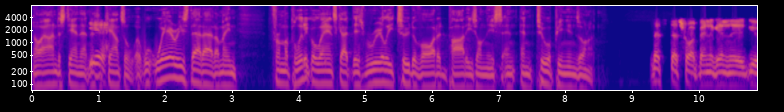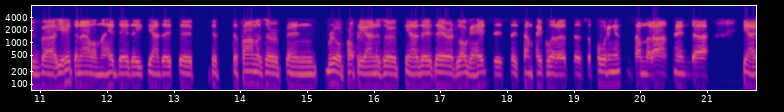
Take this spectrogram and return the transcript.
I understand that. Yeah. As a council, where is that at? I mean from a political landscape, there's really two divided parties on this and, and two opinions on it. That's that's right, Ben. Again, you've uh, you hit the nail on the head there. The you know the the, the, the farmers are and rural property owners are you know they're, they're at loggerheads. There's, there's some people that are, supporting it, and some that aren't. And uh, you know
